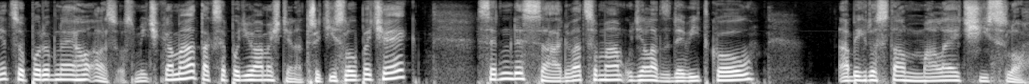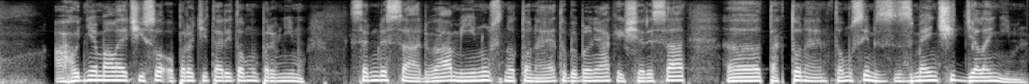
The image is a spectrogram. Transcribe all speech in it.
něco podobného, ale s osmičkama, tak se podíváme ještě na třetí sloupeček. 72, co mám udělat s devítkou, abych dostal malé číslo. A hodně malé číslo oproti tady tomu prvnímu. 72 minus, no to ne, to by byl nějakých 60, eh, tak to ne, to musím zmenšit dělením.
